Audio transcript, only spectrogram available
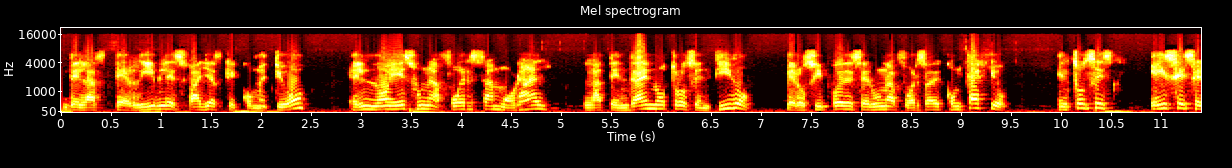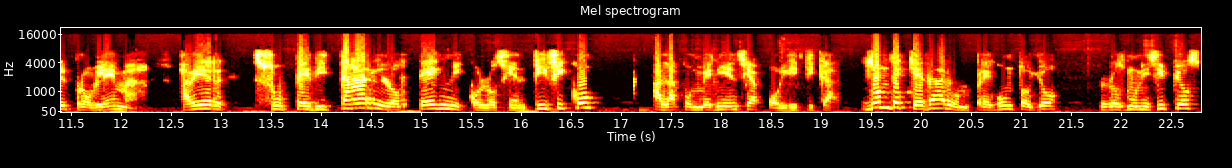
de las terribles fallas que cometió. Él no es una fuerza moral, la tendrá en otro sentido, pero sí puede ser una fuerza de contagio. Entonces, ese es el problema. A ver, supeditar lo técnico, lo científico, a la conveniencia política. ¿Dónde quedaron, pregunto yo, los municipios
